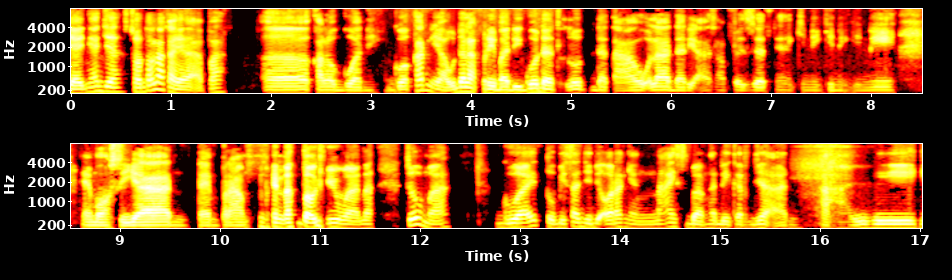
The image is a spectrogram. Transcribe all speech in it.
ya ini aja. Contoh lah kayak apa eh kalau gua nih gua kan ya udahlah pribadi gua udah lu udah tahu lah dari A sampai Z-nya gini gini gini. Emosian temperamen atau gimana. Cuma gua itu bisa jadi orang yang nice banget di kerjaan. Hahihi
